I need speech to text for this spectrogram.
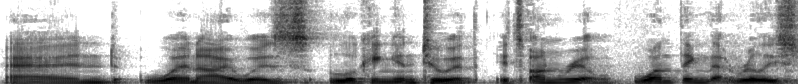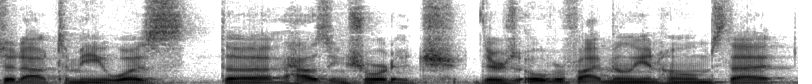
And when I was looking into it, it's unreal. One thing that really stood out to me was the housing shortage. There's over 5 million homes that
